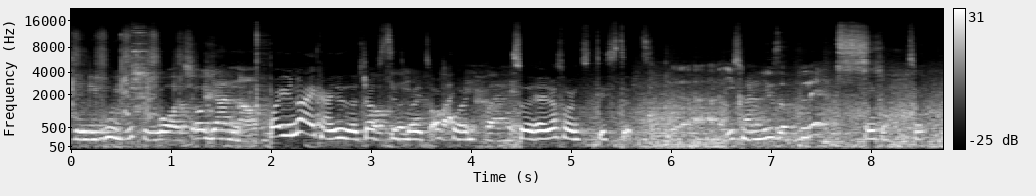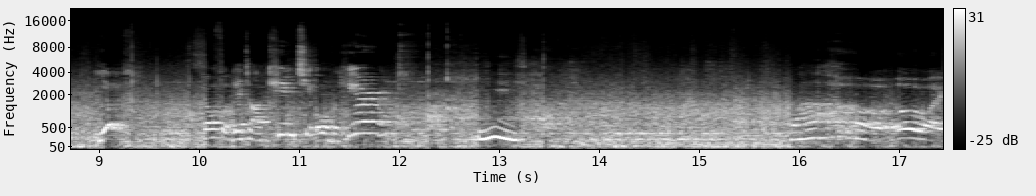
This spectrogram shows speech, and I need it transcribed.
who used to watch. Oh yeah, now. But you know I can use a chopstick, okay, but it's awkward. Ahead, ahead. So I just want to taste it. Uh, you can use a plate. Okay. So. Yep. Don't forget our kimchi over here. Mm. Wow. Oh my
